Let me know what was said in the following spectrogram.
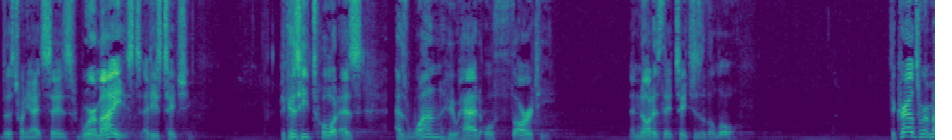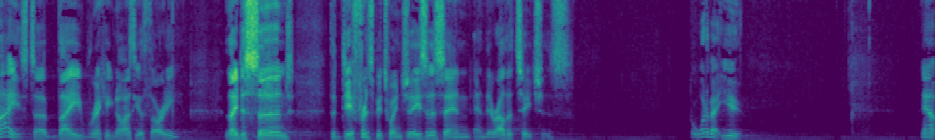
verse 28 says, were amazed at his teaching because he taught as, as one who had authority and not as their teachers of the law. The crowds were amazed. Uh, they recognized the authority, they discerned the difference between Jesus and, and their other teachers. But what about you? Now,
